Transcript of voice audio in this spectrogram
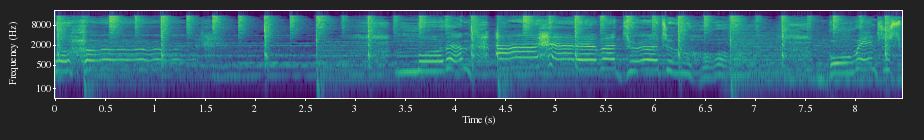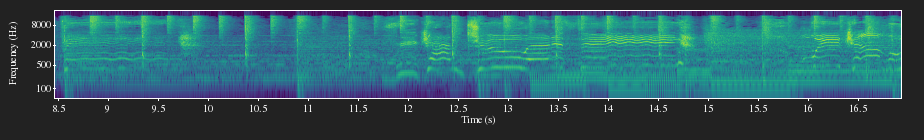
were hurt More than I had ever dared to hope Born to spring We can do anything. We can move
